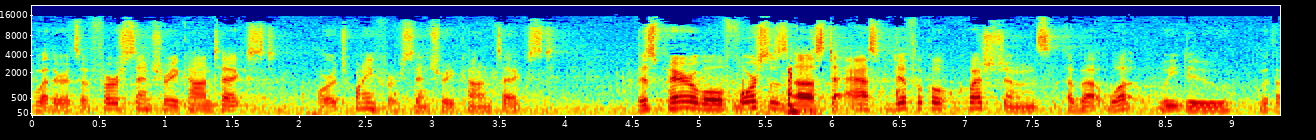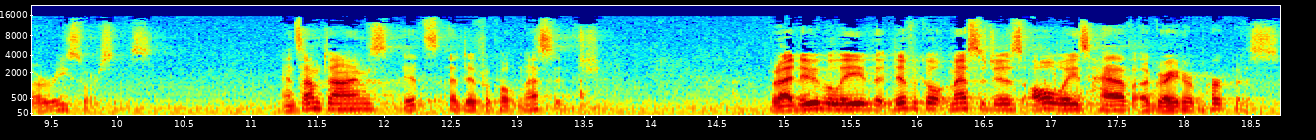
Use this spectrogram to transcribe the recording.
whether it's a first century context or a 21st century context. This parable forces us to ask difficult questions about what we do with our resources. And sometimes it's a difficult message. But I do believe that difficult messages always have a greater purpose.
